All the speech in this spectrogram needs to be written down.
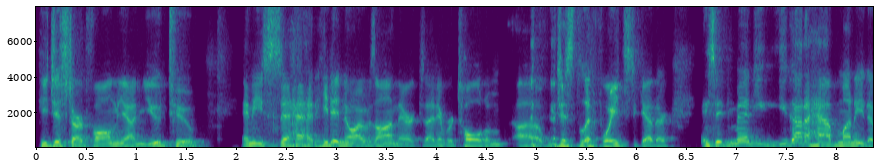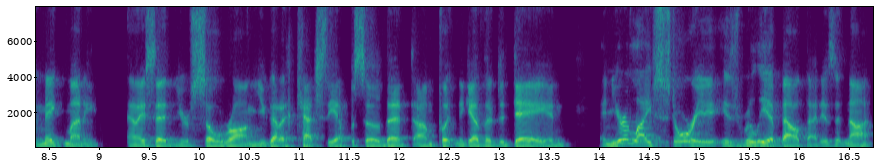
he just started following me on YouTube. And he said he didn't know I was on there because I never told him. Uh, we just lift weights together. he said, "Man, you you got to have money to make money." And I said, "You're so wrong. You got to catch the episode that I'm putting together today." And and your life story is really about that, is it not?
